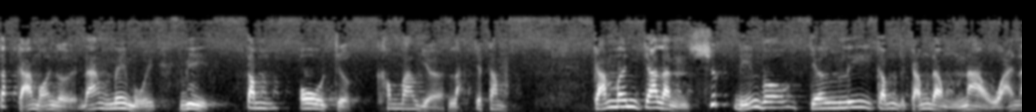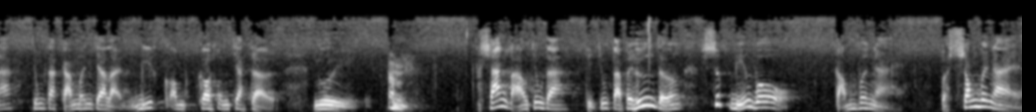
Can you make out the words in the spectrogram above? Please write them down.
tất cả mọi người đang mê muội vì tâm ô trượt không bao giờ lập cho tâm. Cảm ơn cha lành, sức điển vô, chân lý cộng cộng đồng nào hoại nát. Chúng ta cảm ơn cha lành, biết ông, có ông cha trời, người sáng tạo chúng ta, thì chúng ta phải hướng tượng sức điển vô cộng với ngài và sống với ngài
